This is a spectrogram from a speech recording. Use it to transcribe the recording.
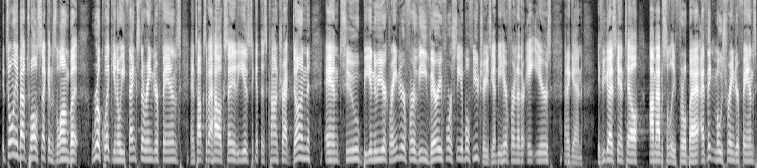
It's only about 12 seconds long, but real quick, you know, he thanks the Ranger fans and talks about how excited he is to get this contract done and to be a New York Ranger for the very foreseeable future. He's going to be here for another eight years. And again, if you guys can't tell, I'm absolutely thrilled by it. I think most Ranger fans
